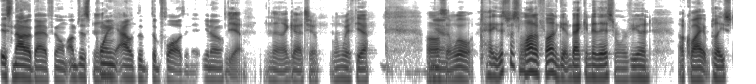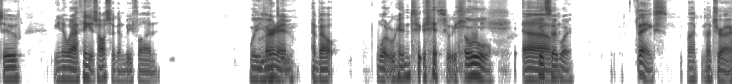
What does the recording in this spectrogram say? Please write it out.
It's not a bad film. I'm just Mm. pointing out the, the flaws in it. You know. Yeah. No, I got you. I'm with you. Awesome. Well, hey, this was a lot of fun getting back into this and reviewing A Quiet Place too. You know what? I think it's also going to be fun What are you learning about what we're into this week. Oh, um, good segue. Thanks. Not not try.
